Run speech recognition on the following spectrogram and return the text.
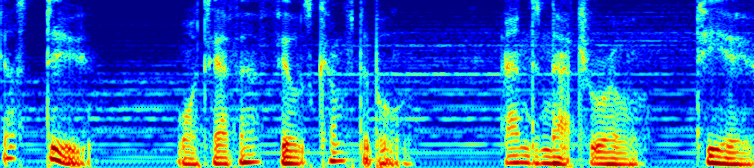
Just do whatever feels comfortable and natural to you.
